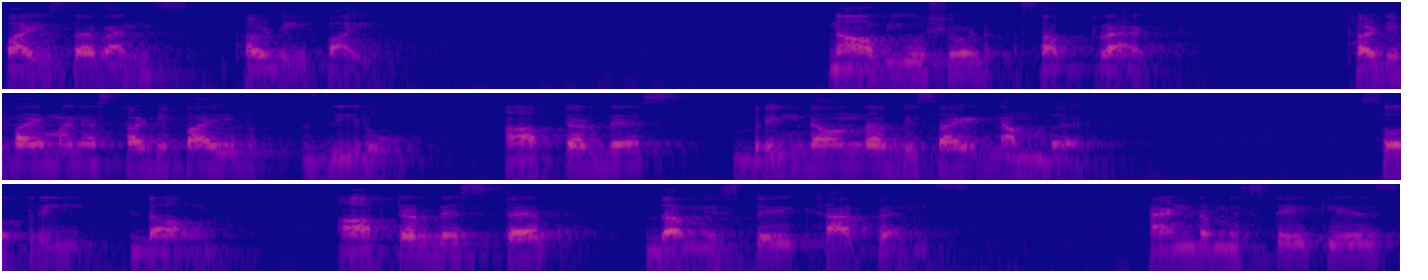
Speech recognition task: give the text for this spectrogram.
5 sevens 35. Now you should subtract 35 minus 35 0 after this bring down the beside number. So 3 down. After this step the mistake happens. And the mistake is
